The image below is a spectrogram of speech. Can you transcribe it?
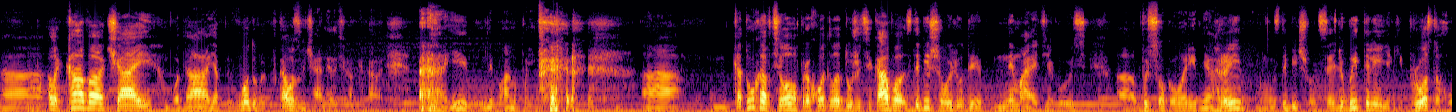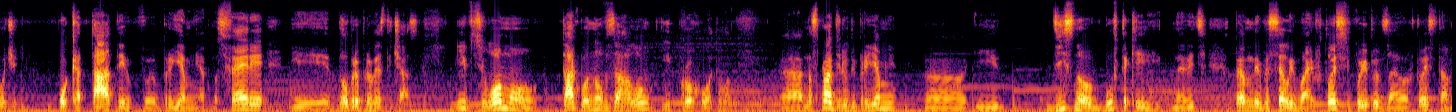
А, але кава, чай, вода, я пив воду, випив каву, звичайно, я пив кави. І непогано поїв. Катуха в цілому проходила дуже цікаво. Здебільшого люди не мають якогось а, високого рівня гри. Здебільшого це любителі, які просто хочуть покатати в приємній атмосфері і добре провести час. І в цілому так воно взагалом і проходило. Е, Насправді люди приємні е, і. Дійсно, був такий навіть певний веселий вайб. Хтось випив зайво, хтось там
